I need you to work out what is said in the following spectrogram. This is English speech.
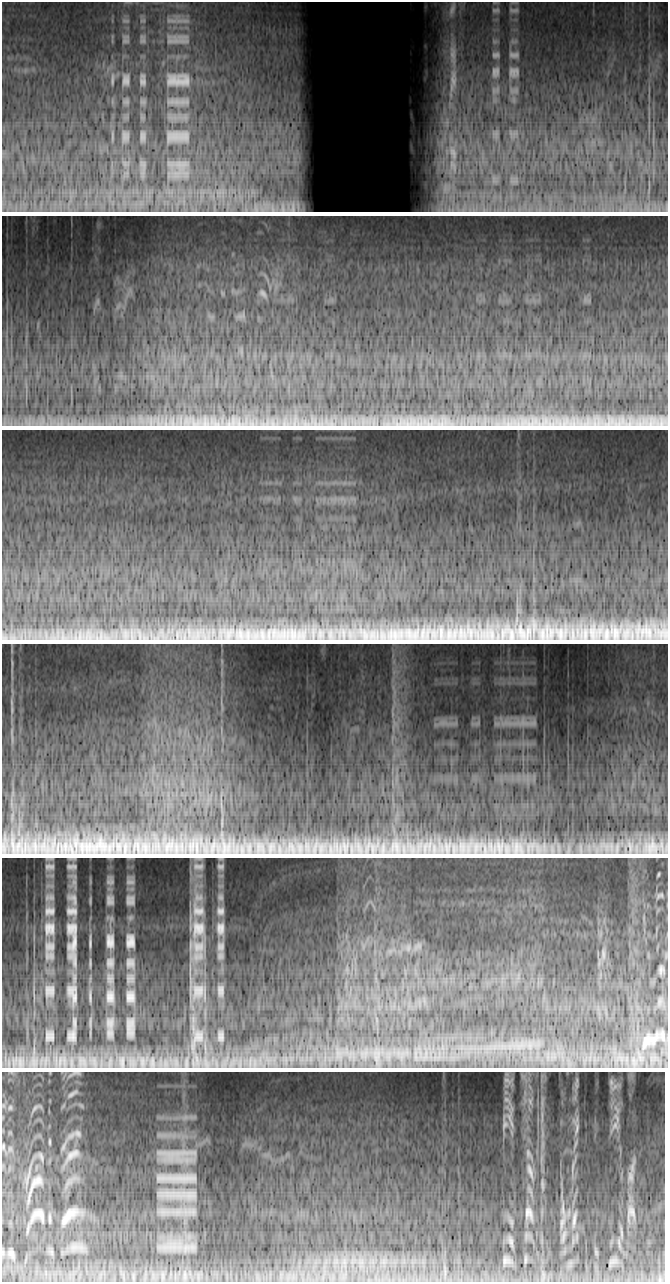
You new to this driving thing? Be intelligent. Don't make a big deal out of this.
